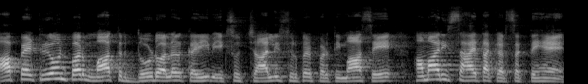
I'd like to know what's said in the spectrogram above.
आप पेट्रियन पर मात्र दो डॉलर करीब एक रुपए प्रति माह से हमारी सहायता कर सकते हैं।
